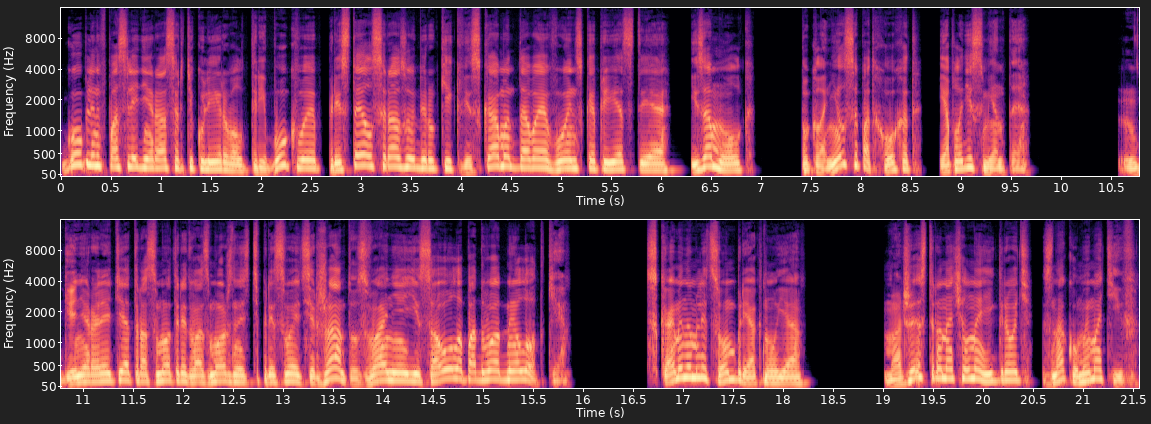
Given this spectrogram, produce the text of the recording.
Гоблин в последний раз артикулировал три буквы, приставил сразу обе руки к вискам, отдавая воинское приветствие, и замолк, поклонился под хохот и аплодисменты. «Генералитет рассмотрит возможность присвоить сержанту звание Исаула подводной лодки». С каменным лицом брякнул я. Маджестро начал наигрывать знакомый мотив.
